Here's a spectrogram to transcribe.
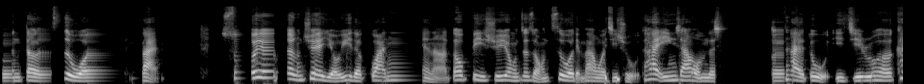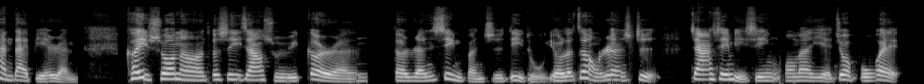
们的自我。所有正确有益的观念啊，都必须用这种自我典范为基础，它影响我们的态度以及如何看待别人。可以说呢，这是一张属于个人的人性本质地图。有了这种认识，将心比心，我们也就不会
